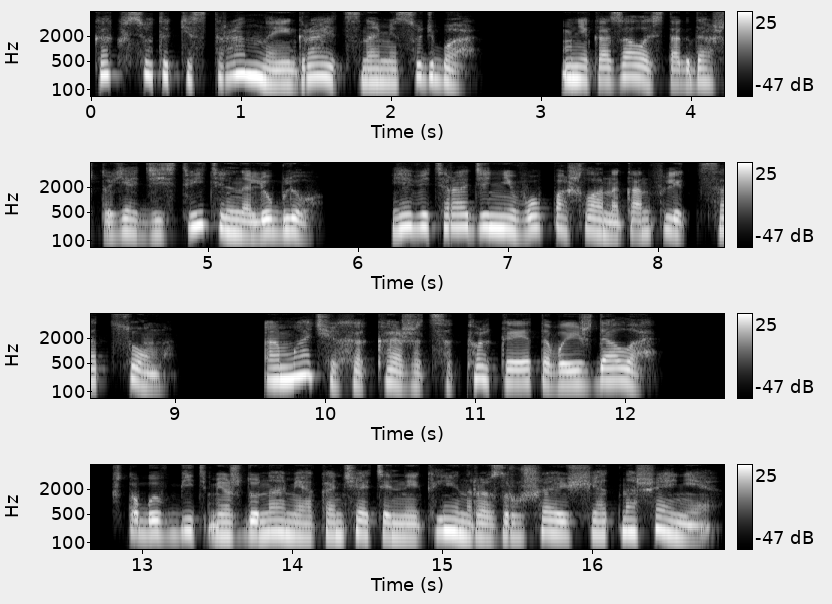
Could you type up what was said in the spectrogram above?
Как все таки странно играет с нами судьба. Мне казалось тогда, что я действительно люблю. Я ведь ради него пошла на конфликт с отцом. А мачеха, кажется, только этого и ждала. Чтобы вбить между нами окончательный клин, разрушающий отношения.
